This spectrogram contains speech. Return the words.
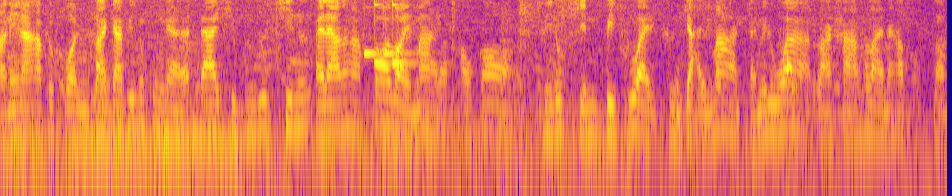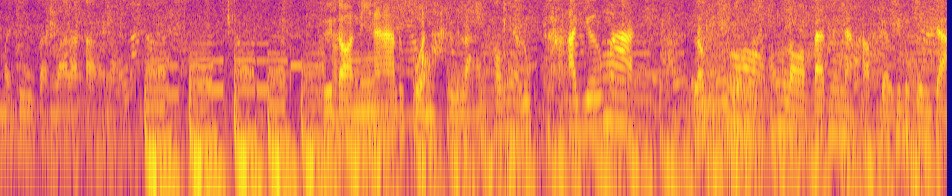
อนนี้นะครับทุกคนหลังจากพี่นุกคุงเนี่ยได้ชิมลูกชิ้นไปแล้วนะครับ ก็อร่อยมากแล้วเขาก็มีลูกชิ้นบิ๊กด้วยคือใหญ่มาก แต่ไม่รู้ว่าราคาเท่าไหร่นะครับ เรามาดูกันว่าราคาเท่าไหร่คือตอนนี้นะฮะทุกคนคือร้านเขาเนี่ยลูกค้าเยอะมาก แล้วก็ต้องรอแป๊บนึงนะครับ เดี๋ยวพี่นุกคุงจะ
